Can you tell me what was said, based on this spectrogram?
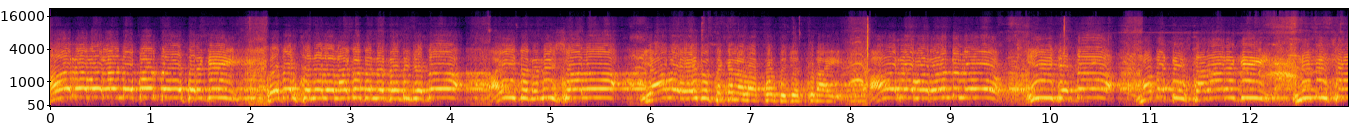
ఆరవ రౌండ్ పూర్తయ్యేసరికి ప్రదర్శనలో లాగుతున్నటువంటి జత ఐదు నిమిషాల యాభై ఐదు సెకండ్లలో పూర్తి చేసుకున్నాయి ఆరవ రౌండ్లో ఈ జత మొదటి స్థలానికి నిమిషం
